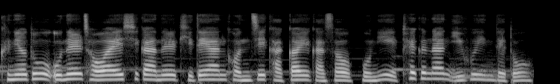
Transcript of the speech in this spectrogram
그녀도 오늘 저와의 시간을 기대한 건지 가까이 가서 보니 퇴근한 이후인데도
